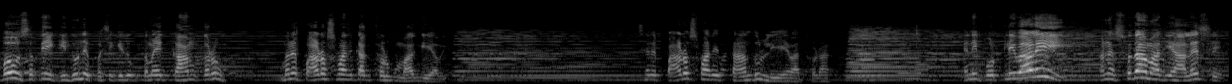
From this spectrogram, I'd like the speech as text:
બહુ સતી કીધું ને, પછી કીધું, તમે એક કામ કરો, મને પાડોશમાંથી કાંઈક થોડુંક માગી આવી. છેલ્લે પાડોશમાંથી તાંદુલ લઈ આવ્યા થોડાક. એની પોટલી વાળી અને સુદામાજી હાલે છે.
